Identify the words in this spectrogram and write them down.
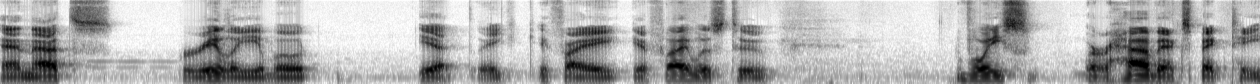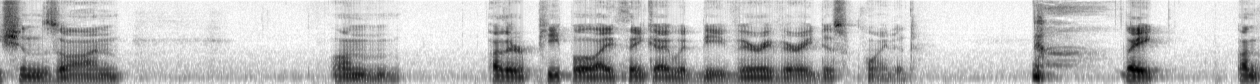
and that's really about it. Like if I if I was to voice or have expectations on on other people, I think I would be very very disappointed. Like, on,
